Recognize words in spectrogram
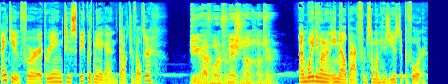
Thank you for agreeing to speak with me again, Dr. Volta. Do you have more information on Hunter? I'm waiting on an email back from someone who's used it before.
